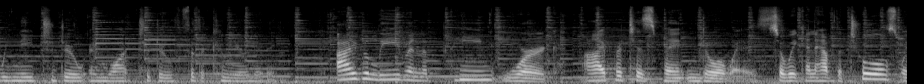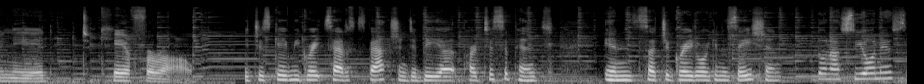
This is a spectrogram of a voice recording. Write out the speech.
we need to do and want to do for the community. I believe in the teamwork. I participate in Doorways so we can have the tools we need to care for all. It just gave me great satisfaction to be a participant in such a great organization. Donaciones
